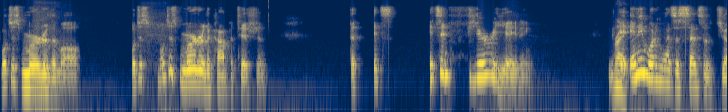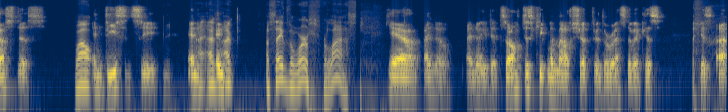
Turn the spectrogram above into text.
We'll just murder them all. We'll just we'll just murder the competition. That it's it's infuriating. Right. Anyone who has a sense of justice well, and decency and, I, I've, and I've, I saved the worst for last. yeah, I know. I know you did. So I'll just keep my mouth shut through the rest of it because because I,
